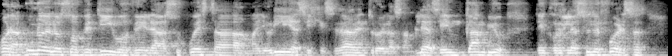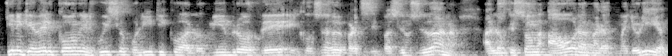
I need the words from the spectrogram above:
Ahora, uno de los objetivos de la supuesta mayoría, si es que se da dentro de la Asamblea, si hay un cambio de correlación de fuerzas, tiene que ver con el juicio político a los miembros del Consejo de Participación Ciudadana, a los que son ahora mayoría.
